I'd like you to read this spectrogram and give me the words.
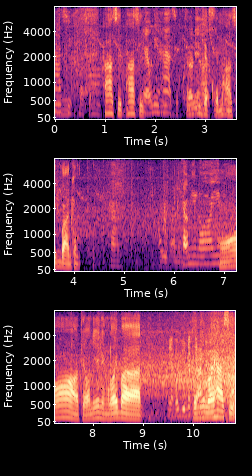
ห้าสิบค่ะทุกนี้ห้าสิบห้าสิบแถวนี้ห้าสิบแถวนี้เฮ็ดขมห้าสิบบาทครับค่ะ แถวนี้ร้อยอ๋อแถวนี้หนึ่งร้อยบาท เนี่ยเขายืนจักตัวจานนี้ร้อยห้าสิบ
